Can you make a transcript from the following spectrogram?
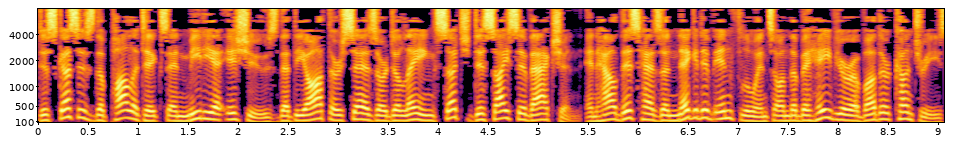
discusses the politics and media issues that the author says are delaying such decisive action and how this has a negative influence on the behavior of other countries,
